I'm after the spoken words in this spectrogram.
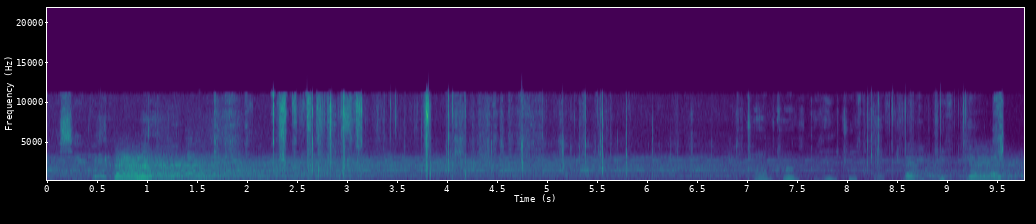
I say God? The time currently is just after 8.15.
